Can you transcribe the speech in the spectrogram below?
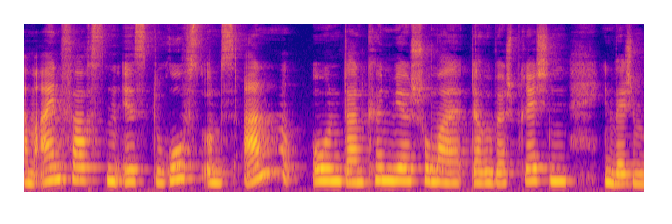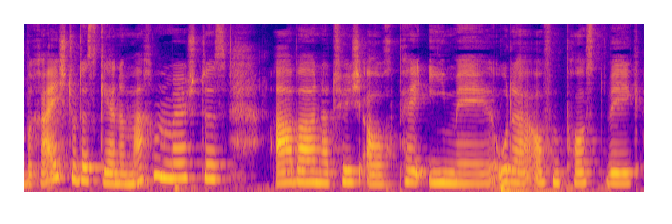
Am einfachsten ist, du rufst uns an und dann können wir schon mal darüber sprechen, in welchem Bereich du das gerne machen möchtest, aber natürlich auch per E-Mail oder auf dem Postweg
